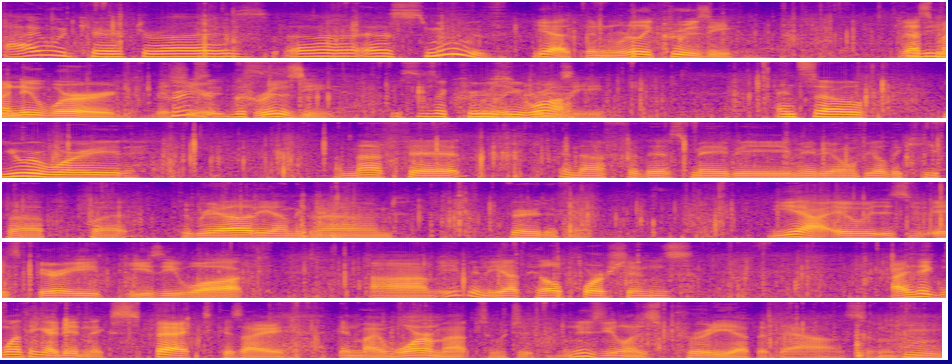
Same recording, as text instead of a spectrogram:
I would characterize uh, as smooth. Yeah, it's been really cruisy. That's my new word this cruisy. year. This is cruisy. This is a Really cruisy walk. cruisy. And so you were worried, I'm not fit enough for this. Maybe maybe I won't be able to keep up. But the reality on the ground, very different. Yeah, it was. It's very easy walk. Um, even the uphill portions. I think one thing I didn't expect because I, in my warm-ups, which is, New Zealand is pretty up and down. So Hmm.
